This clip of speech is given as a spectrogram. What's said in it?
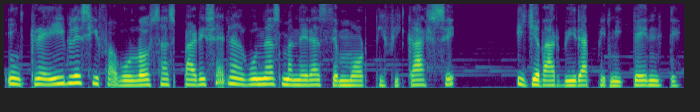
increíbles y fabulosas parecen algunas maneras de mortificarse y llevar vida penitente,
